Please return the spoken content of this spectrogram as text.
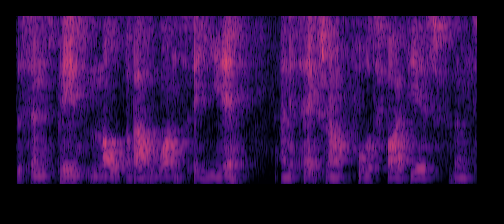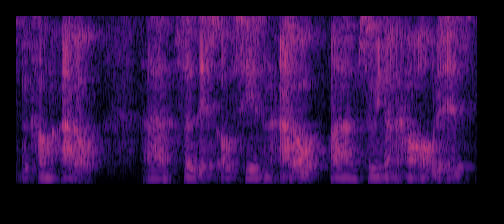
The centipedes molt about once a year and it takes around four to five years for them to become adult. Um, so this obviously is an adult, um, so we don't know how old it is,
